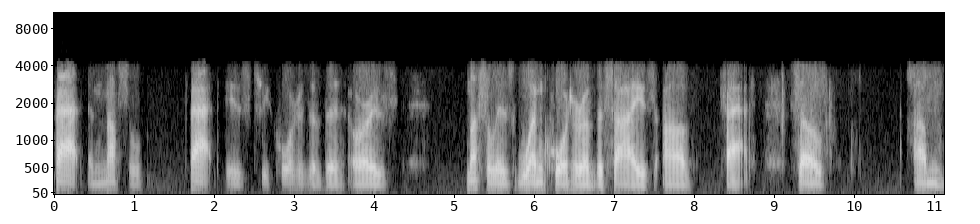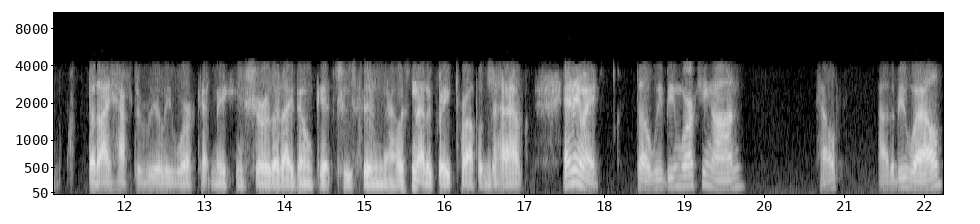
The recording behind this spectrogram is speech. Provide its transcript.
fat and muscle, fat is three quarters of the, or is muscle is one quarter of the size of fat. So, um, but I have to really work at making sure that I don't get too thin now. Isn't that a great problem to have? Anyway, so we've been working on health, how to be well,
